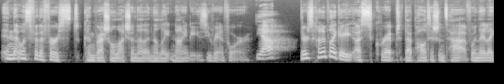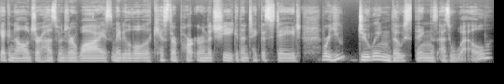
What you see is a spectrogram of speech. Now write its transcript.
And that was for the first congressional election in the late 90s you ran for. Yep. There's kind of like a, a script that politicians have when they like acknowledge their husbands or wives, maybe they'll, kiss their partner on the cheek and then take the stage. Were you doing those things as well?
